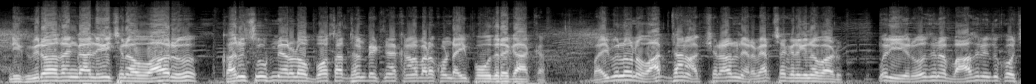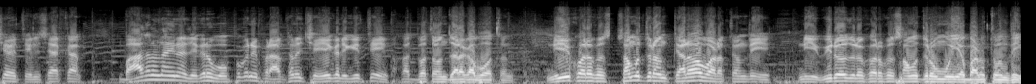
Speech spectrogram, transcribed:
నీకు విరోధంగా లేచిన వారు కనుచూపు మేరలో భూతర్థం పెట్టినా కనబడకుండా అయిపోదురుగాక. బైబిల్లోని వాగ్దానం అక్షరాలు నెరవేర్చగలిగిన వాడు మరి ఈ రోజున బాధలు ఎందుకు వచ్చాయో తెలిసాక బాధలనైనా దగ్గర ఒప్పుకొని ప్రార్థన చేయగలిగితే అద్భుతం జరగబోతుంది. నీ కొరకు సముద్రం తెరవబడుతుంది. నీ విరోధుల కొరకు సముద్రం మూయబడుతుంది.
